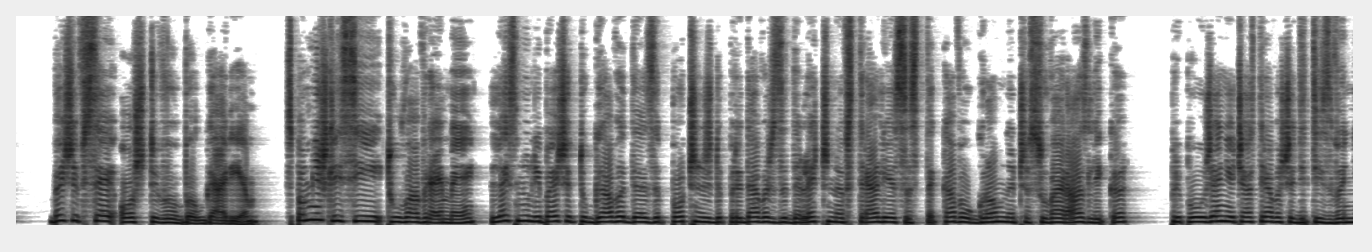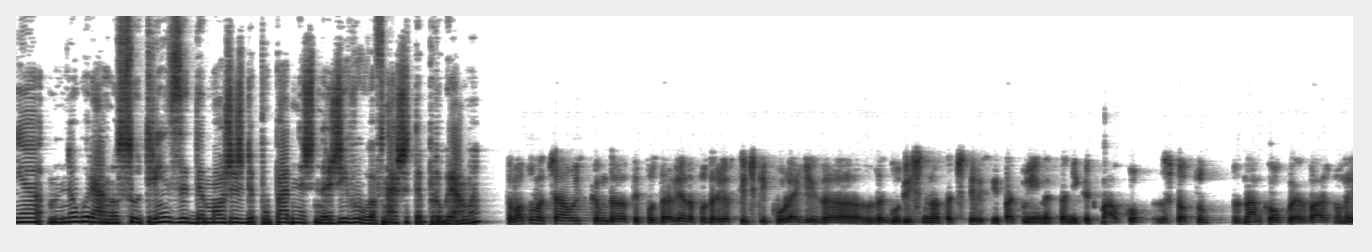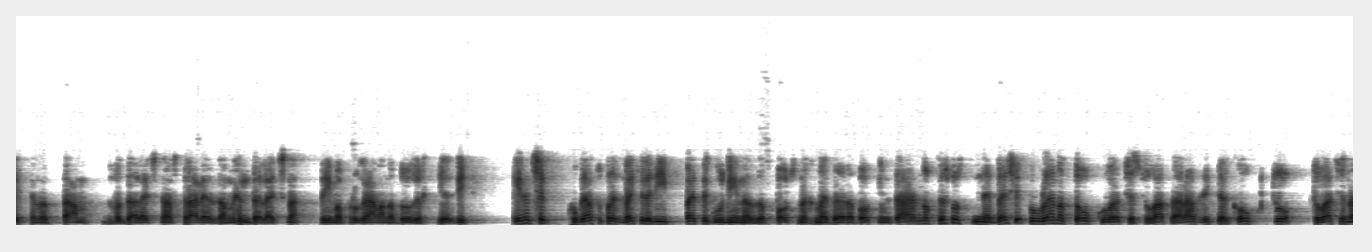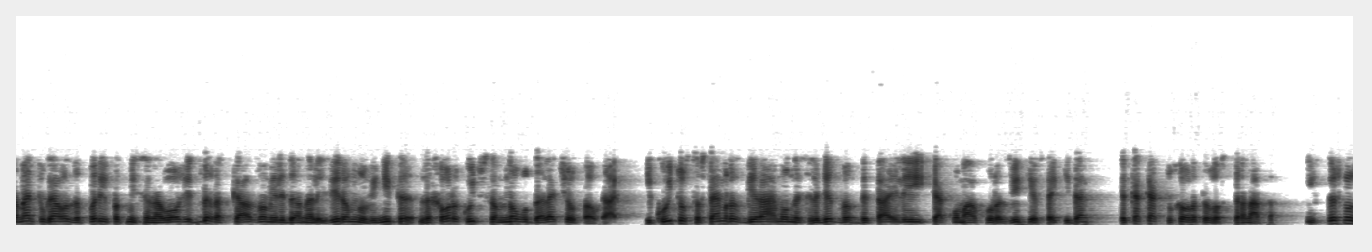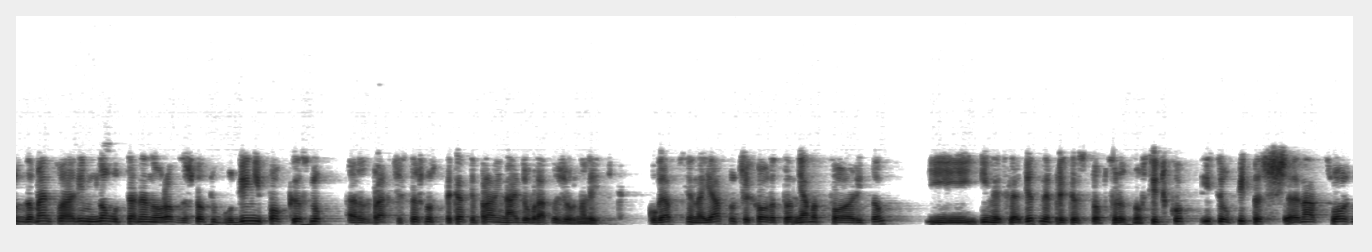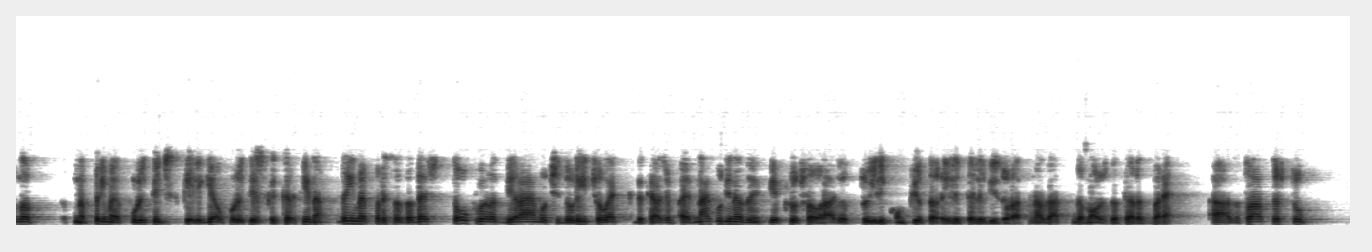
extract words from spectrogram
беше все още в България. Спомняш ли си това време? Лесно ли беше тогава да започнеш да предаваш за далечна Австралия с такава огромна часова разлика, при положение, че аз трябваше да ти звъня много рано сутрин, за да можеш да попаднеш на живо в нашата програма? Самото начало искам да те поздравя, да поздравя всички колеги за, за годишната 45 години не са никак малко, защото знам колко е важно наистина там, в далечна Австралия, за мен далечна, да има програма на български язик. Иначе, когато през 2005 година започнахме да работим заедно, всъщност не беше проблема толкова часовата разлика, колкото това, че на мен тогава за първи път ми се наложи да разказвам или да анализирам новините за хора, които са много далече от България и които съвсем разбираемо не следят в детайли какво малко развитие всеки ден, така както хората в страната. И всъщност за мен това е един много ценен урок, защото години по-късно разбрах, че всъщност така се прави най-добрата журналистика. Когато си наясно, че хората нямат своя ритъм и, и не следят непрекъснато абсолютно всичко и се опиташ една сложна например, политическа или геополитическа картина, да им е пресъздадеш толкова разбираемо, че дори човек, да кажем, една година да не си е включвал радиото или компютър или телевизора назад, да може да те разбере. А, затова също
